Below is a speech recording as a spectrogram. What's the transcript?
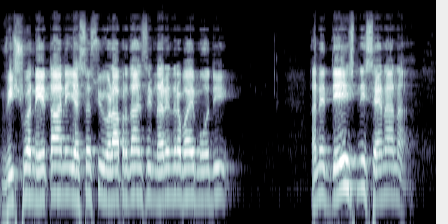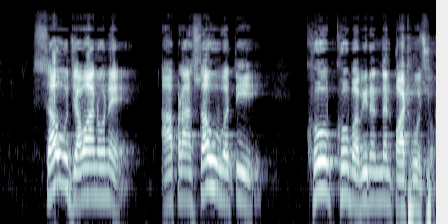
વિશ્વ નેતા અને યશસ્વી વડાપ્રધાન શ્રી નરેન્દ્રભાઈ મોદી અને દેશની સેનાના સૌ જવાનોને આપણા સૌ વતી ખૂબ ખૂબ અભિનંદન પાઠવું છું.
